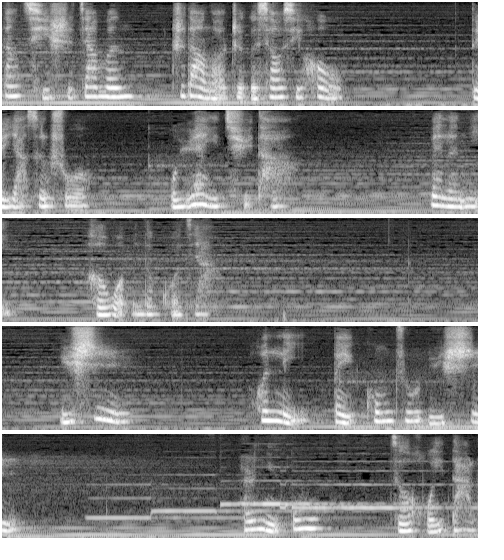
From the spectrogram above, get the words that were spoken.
当骑士加温知道了这个消息后，对亚瑟说：“我愿意娶她，为了你。”和我们的国家。于是，婚礼被公诸于世，而女巫则回答了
